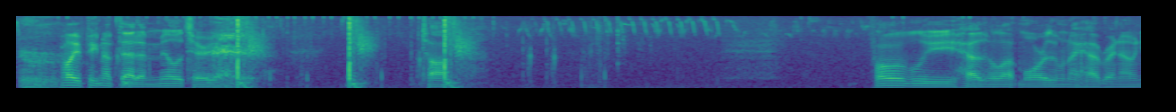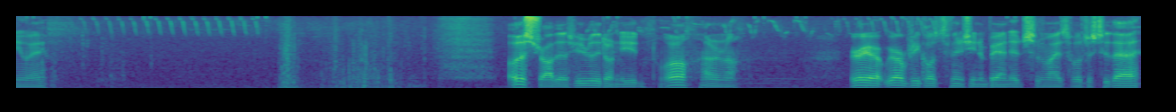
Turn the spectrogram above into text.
Probably picking up that uh, military top. Probably has a lot more than what I have right now anyway. I'll just drop this. We really don't need. Well, I don't know. We are, we are pretty close to finishing a bandage, so we might as well just do that.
